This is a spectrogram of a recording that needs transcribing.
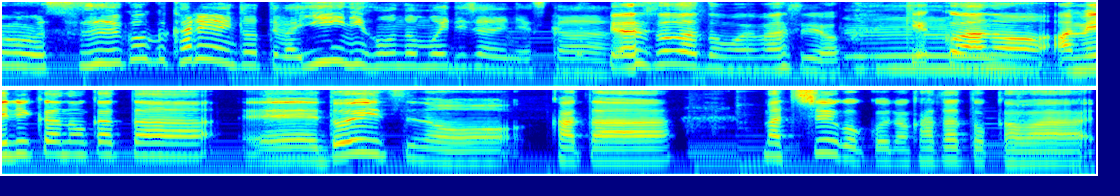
ー、もうすごく彼らにとってはいい日本の思い出じゃないですか。いやそうだと思いますよ。結構あのアメリカの方、えー、ドイツの方まあ、中国の方とかは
